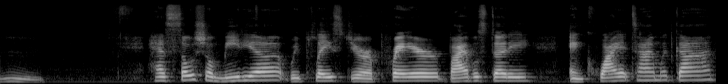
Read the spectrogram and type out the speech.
Mm. Has social media replaced your prayer, Bible study, and quiet time with God?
